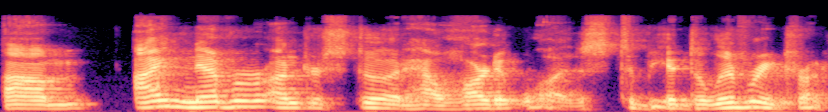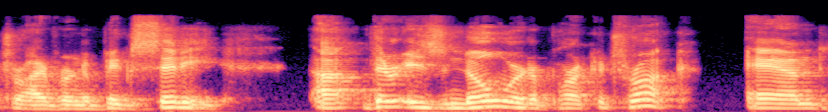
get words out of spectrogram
Um, I never understood how hard it was to be a delivery truck driver in a big city. Uh, there is nowhere to park a truck. And,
